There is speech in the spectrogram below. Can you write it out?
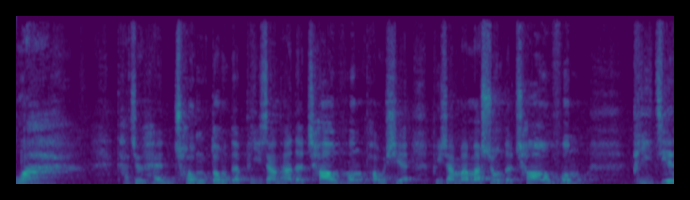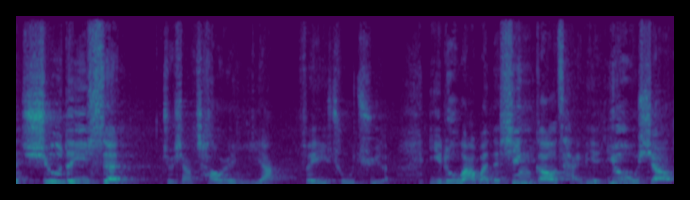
哇，他就很冲动的披上他的超风跑鞋，披上妈妈送的超风披肩，咻的一声，就像超人一样飞出去了，一路啊玩的兴高采烈，又笑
